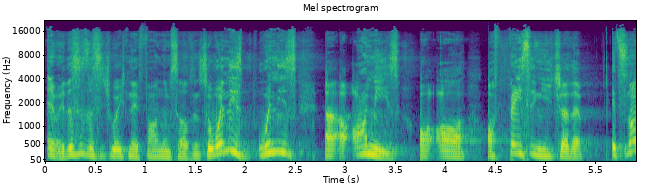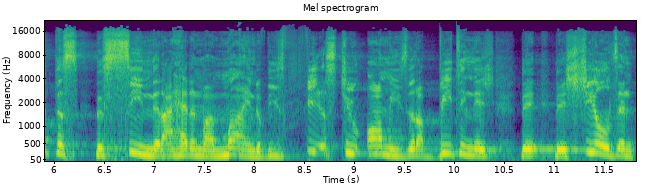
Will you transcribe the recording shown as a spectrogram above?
Anyway, this is the situation they found themselves in. So when these, when these uh, armies are, are, are facing each other, it's not this, this scene that I had in my mind of these fierce two armies that are beating their, their, their shields and,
